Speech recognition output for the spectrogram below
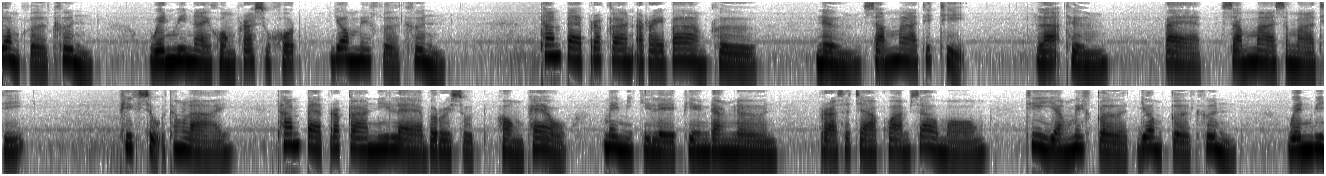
ย่อมเกิดขึ้น เว้นวินัยของพระสุคตย่อมไม่เกิดขึ้นทำแปดประการอะไรบ้างคือ 1. สัมมาทิฏฐิ ละถึง 8. สัมมาสมาธิ ภิกษุทั้งหลายทำแปประการนี้แลบริสุทธิ์ผ่องแผ้ว ไม่มีกิเลสเพียงดังเนิน ปราศจากความเศร้าหมอง ที่ยังไม่เกิดย่อมเกิดขึ้น เว้นวิ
